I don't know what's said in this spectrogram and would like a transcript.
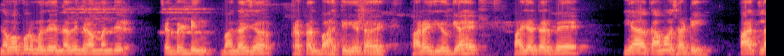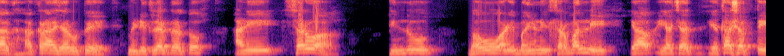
नवापूरमध्ये नवीन राम मंदिरच्या बिल्डिंग बांधायचा प्रकल्प हाती घेत आहे फारच योग्य आहे. माझ्यातर्फे या कामासाठी पाच लाख अकरा हजार रुपये मी डिक्लेअर करतो आणि सर्व हिंदू भाऊ आणि बहिणी सर्वांनी या याच्यात यथाशक्ती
